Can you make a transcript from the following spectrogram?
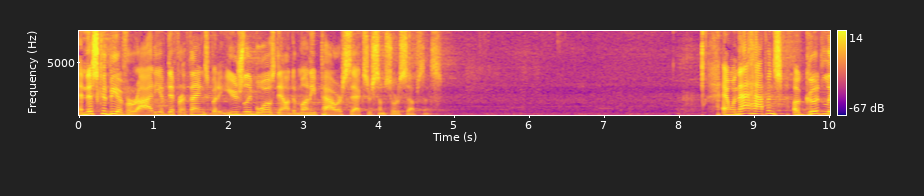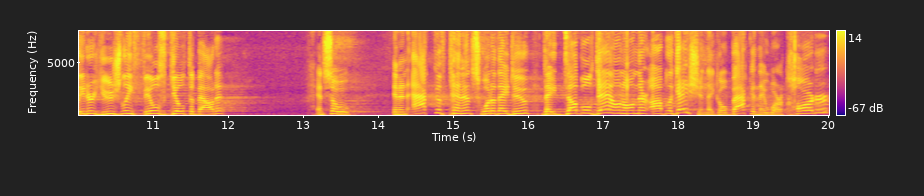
And this could be a variety of different things, but it usually boils down to money, power, sex, or some sort of substance. And when that happens, a good leader usually feels guilt about it. And so in an act of penance, what do they do? They double down on their obligation. They go back and they work harder.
